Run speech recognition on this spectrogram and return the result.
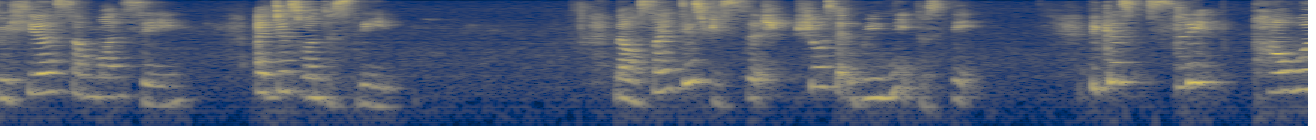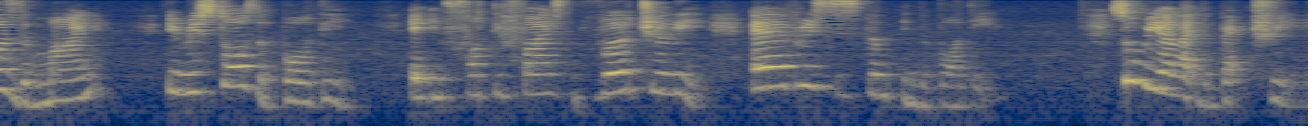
to hear someone saying, I just want to sleep. Now, scientists' research shows that we need to sleep because sleep powers the mind, it restores the body, and it fortifies virtually every system in the body. So we are like the battery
